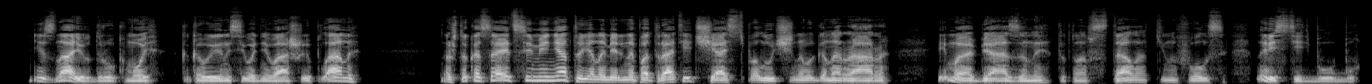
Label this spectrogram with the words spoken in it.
— Не знаю, друг мой, каковы на сегодня ваши планы. Но что касается меня, то я намерена потратить часть полученного гонорара, и мы обязаны, тут она встала, откинув волосы, навестить Бубу.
